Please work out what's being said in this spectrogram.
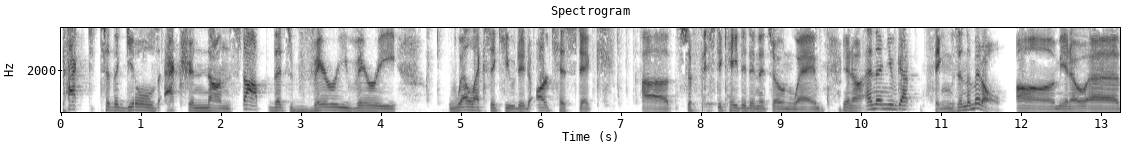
packed to the gills action nonstop that's very, very well executed, artistic, uh, sophisticated in its own way, you know, and then you've got things in the middle. Um, you know, uh,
